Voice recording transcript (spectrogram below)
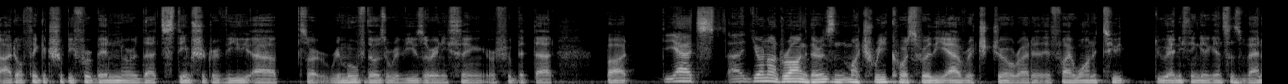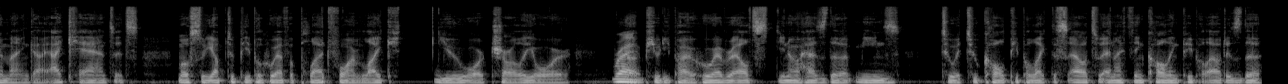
I don't think it should be forbidden or that Steam should review, uh, sorry, remove those reviews or anything or forbid that. But yeah, it's uh, you're not wrong. There isn't much recourse for the average Joe, right? If I wanted to do anything against this Vanaman guy, I can't. It's mostly up to people who have a platform like you or Charlie or Right. uh, PewDiePie or whoever else you know has the means to it to call people like this out. And I think calling people out is the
